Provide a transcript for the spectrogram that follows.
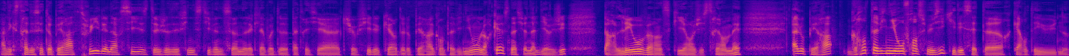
Un extrait de cet opéra Three le Narcisse de Joséphine Stevenson avec la voix de Patricia Cioffi, le chœur de l'opéra Grand Avignon, l'orchestre national dirigé par Léo Varinsky, enregistré en mai à l'opéra Grand Avignon France Musique, il est 7h41.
